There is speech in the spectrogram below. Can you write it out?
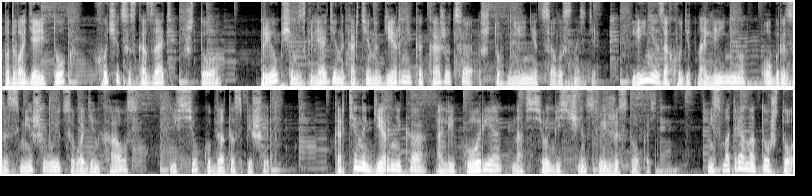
Подводя итог, хочется сказать, что при общем взгляде на картину Герника кажется, что в ней нет целостности. Линия заходит на линию, образы смешиваются в один хаос, и все куда-то спешит. Картина Герника – аллегория на все бесчинство и жестокость. Несмотря на то, что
